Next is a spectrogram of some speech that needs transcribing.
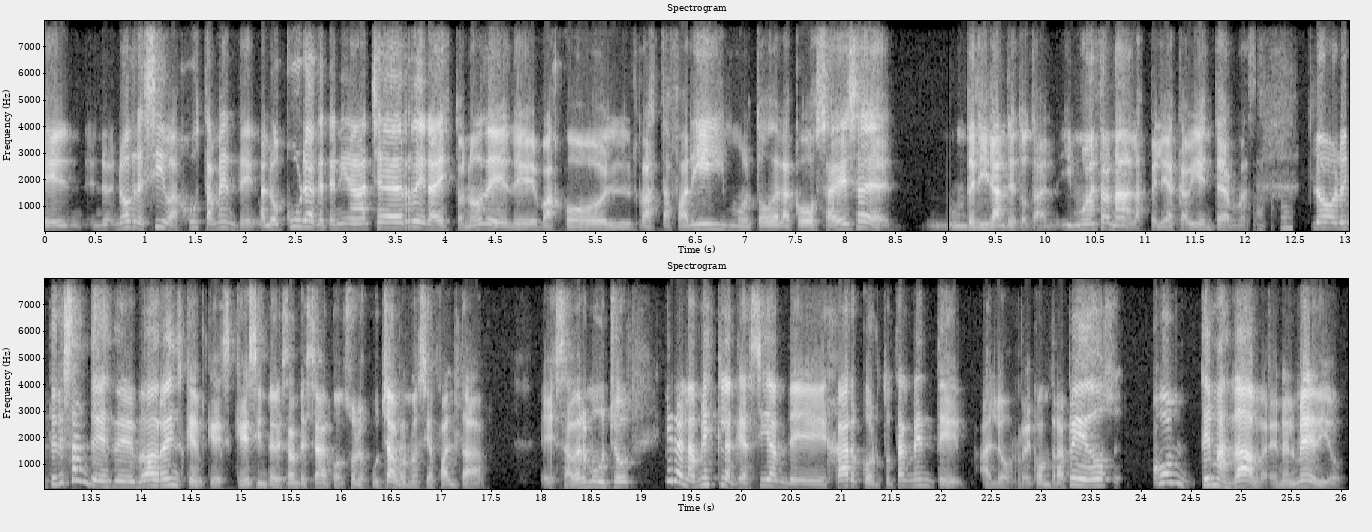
eh, no, agresiva, justamente. La locura que tenía HR era esto, ¿no? De, de bajo el rastafarismo, toda la cosa esa, eh, un delirante total. Y muestra nada, las peleas que había internas. Lo, lo interesante es de Bad Brains, que, que es, que es interesante ya con solo escucharlo, no hacía falta eh, saber mucho, era la mezcla que hacían de hardcore totalmente a los recontrapedos con temas dub en el medio.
